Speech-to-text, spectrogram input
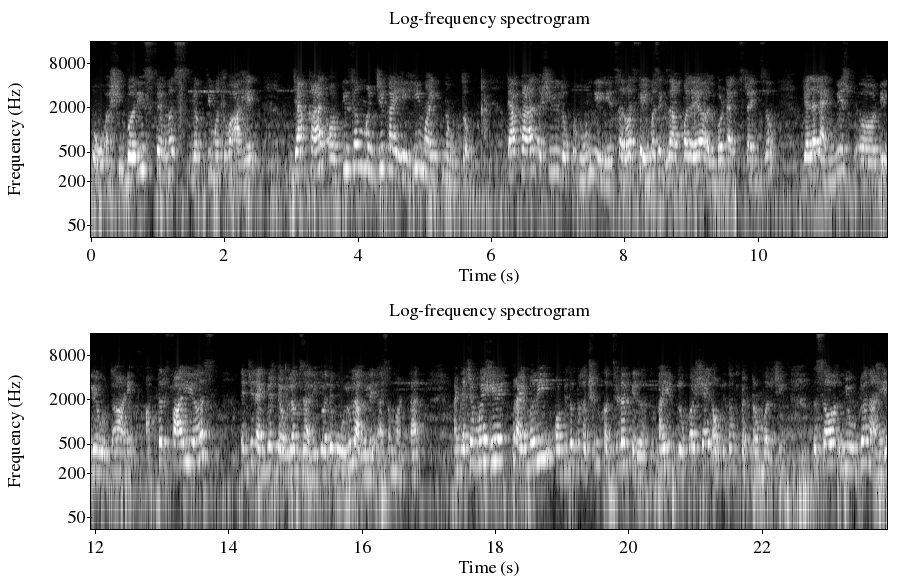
हो अशी बरीच फेमस व्यक्तिमत्व आहेत. ज्या काळात ऑटिझम म्हणजे काय हेही माहीत नव्हतं. त्या काळात अशी लोक होऊन गेली आहेत. सर्वात फेमस एक्झाम्पल आहे अल्बर्ट आईन्स्टाईनचं ज्याला लँग्वेज डिले होतं आणि आफ्टर फाय इयर्स त्यांची लँग्वेज डेव्हलप झाली किंवा ते बोलू लागले असं म्हणतात. आणि त्याच्यामुळे हे प्रायमरी ऑटिझमचं लक्षण कन्सिडर केलं जातं. काही लोक अशी आहेत ऑटिझम स्पेक्ट्रमवरची जसं न्यूटन आहे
